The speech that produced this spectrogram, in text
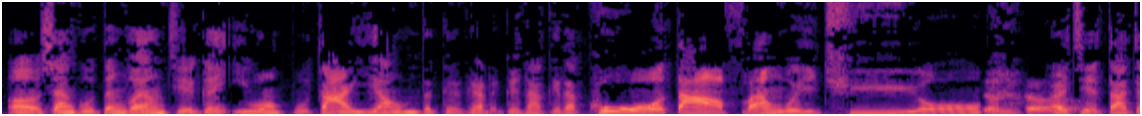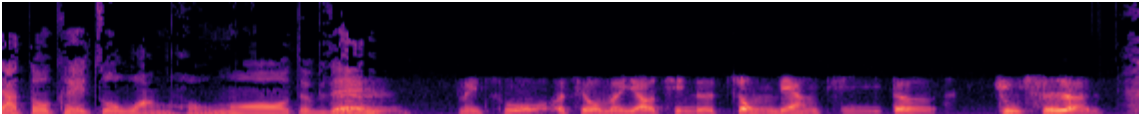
呃，山谷灯光节跟以往不大一样，我们都给它给它给它扩大范围区域哦，真的，而且大家都可以做网红哦，对不对？嗯，没错，而且我们邀请的重量级的。主持人，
